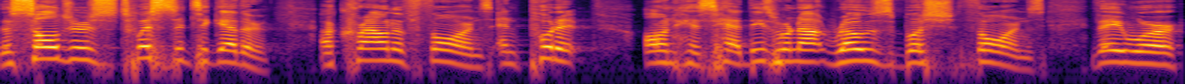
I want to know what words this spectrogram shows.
The soldiers twisted together a crown of thorns and put it on his head. These were not rose bush thorns, they were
